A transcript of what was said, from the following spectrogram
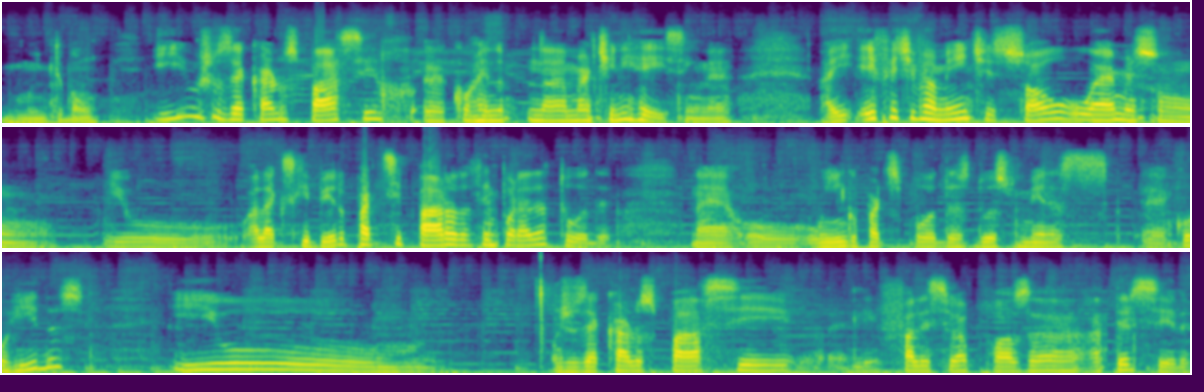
Muito bom. E o José Carlos Passe eh, correndo na Martini Racing, né? Aí, efetivamente, só o Emerson e o Alex Ribeiro participaram da temporada toda. Né? O, o Ingo participou das duas primeiras eh, corridas e o José Carlos Passe ele faleceu após a, a terceira.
